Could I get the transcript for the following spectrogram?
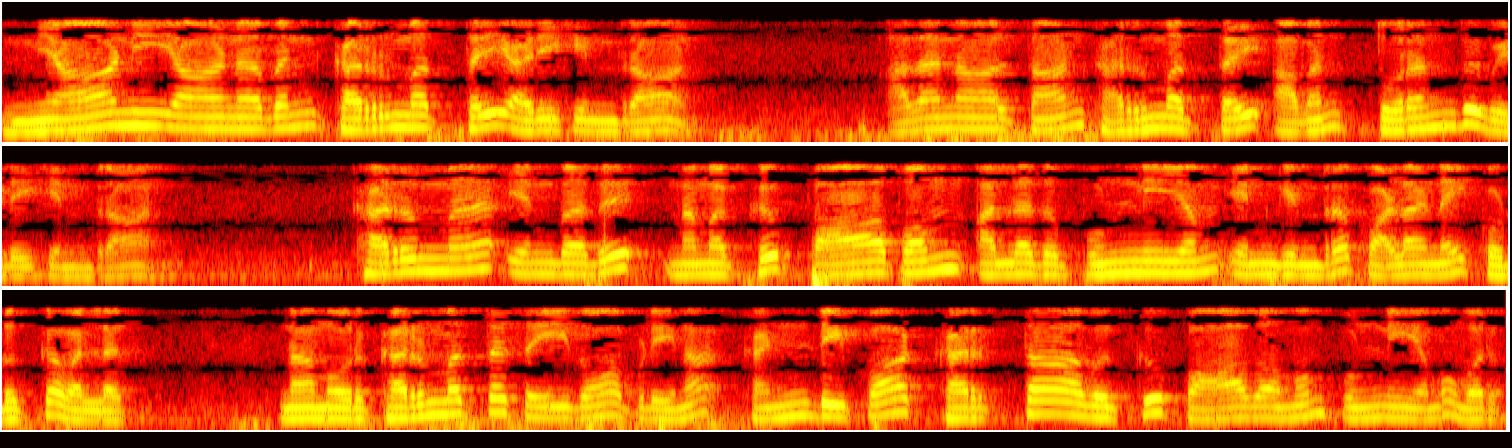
ஞானியானவன் கர்மத்தை அறிகின்றான். அதனால் தான் கர்மத்தை அவன் துறந்து விடுகின்றான். கர்ம என்பது நமக்கு பாபம் அல்லது புண்ணியம் என்கின்ற பலனை கொடுக்க வல்லது. நாம் ஒரு கர்மத்தை செய்தோம் அப்படின்னா கண்டிப்பா கர்த்தாவுக்கு பாவமும் புண்ணியமும் வரும்.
